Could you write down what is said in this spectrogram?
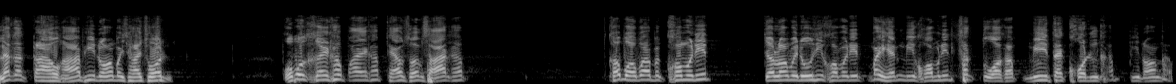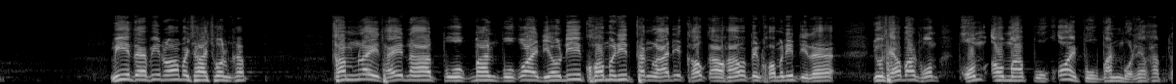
แล้วก็กล่าวหาพี่น้องประชาชน ผมก็เคยเข้าไปครับ แถวสวนสาครับเขาบอกว่าเป็นคอมมิวนิสต์จะลองไปดูที่คอมมิวนิสต์ไม่เห็นมีคอมมิวนิสต์สักตัวครับ มีแต่คนครับพี่น้องครับ มีแต่พี่น้องประชาชนครับ ทำไร่ไถนาปลูกมันปลูกอ้อยเดี๋ยวนี้คอมมิวนิสต์ทั้งหลายที่เขากล่าวหาว่าเป็นคอมมิวนิสต์นี่นะฮะอยู่แถวบ้านผม ผมเอามาปลูกอ้อยปลูกมันหมดแล้วครับณ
